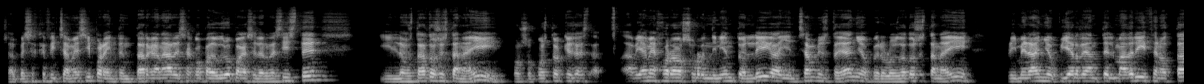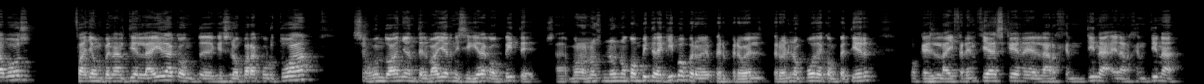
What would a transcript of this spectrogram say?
O sea, el PSG ficha Messi para intentar ganar esa Copa de Europa que se le resiste y los datos están ahí. Por supuesto que había mejorado su rendimiento en Liga y en Champions este año, pero los datos están ahí. Primer año pierde ante el Madrid en octavos, falla un penalti en la ida eh, que se lo para Courtois. Segundo año ante el Bayern ni siquiera compite. bueno, no, compite el equipo, pero, pero, él, pero él no puede competir porque la diferencia es que en el Argentina, en Argentina,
